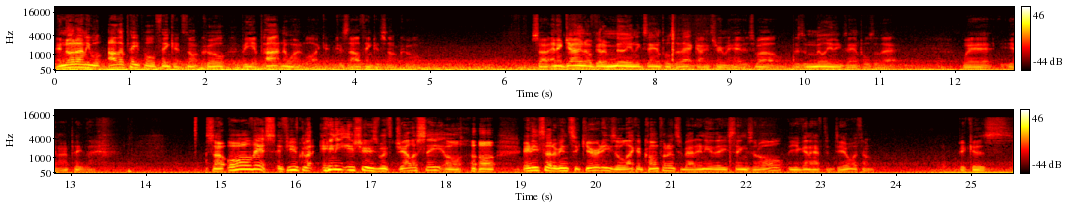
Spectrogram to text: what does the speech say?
And not only will other people think it's not cool, but your partner won't like it because they'll think it's not cool. So, and again, I've got a million examples of that going through my head as well. There's a million examples of that where, you know, people. So all this, if you've got any issues with jealousy or, or, any sort of insecurities or lack of confidence about any of these things at all, you're going to have to deal with them. Because,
